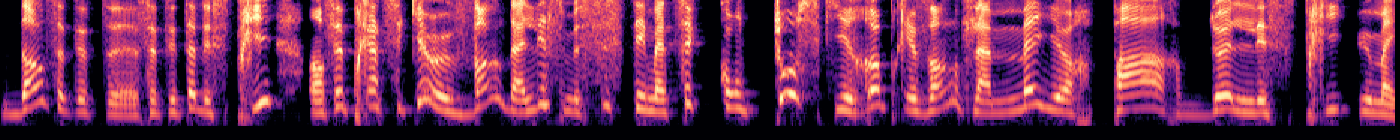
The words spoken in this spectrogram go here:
dans cet, état- d'esprit, en fait, pratiquer un vandalisme systématique contre tout ce qui représente la meilleure part de l'esprit humain.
